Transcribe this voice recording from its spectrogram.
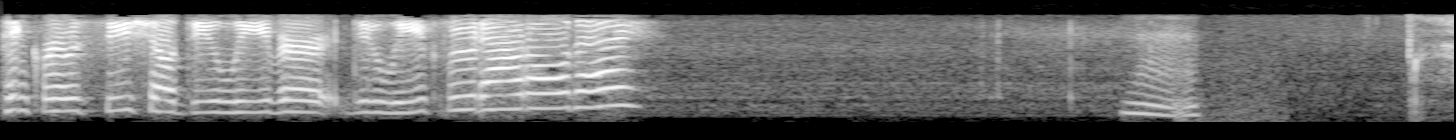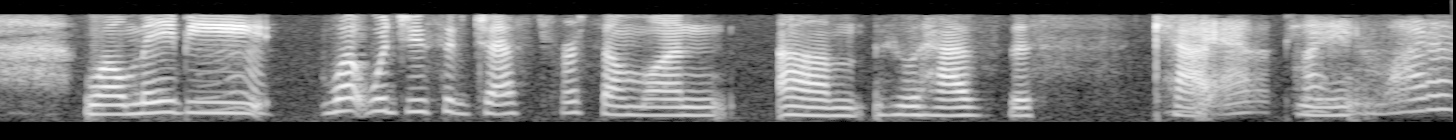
Pink Rose Seashell, do you leave her do you leave food out all day? Hmm. Well, maybe what would you suggest for someone um who has this cat I have a peeing? question. What a,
